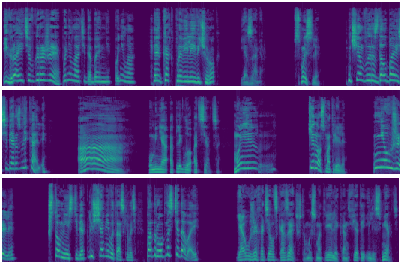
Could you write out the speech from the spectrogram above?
«Играете в гараже. Поняла тебя, Бенни, поняла. Э, как провели вечерок?» Я замер. «В смысле?» «Чем вы, раздолбая, себя развлекали?» а, -а, -а У меня отлегло от сердца. «Мы кино смотрели». «Неужели? Что мне из тебя клещами вытаскивать? Подробности давай!» Я уже хотел сказать, что мы смотрели «Конфеты или смерть»,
